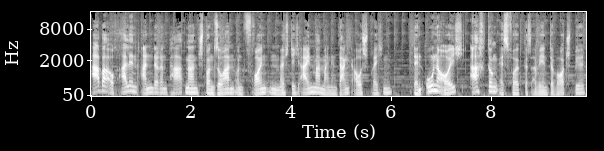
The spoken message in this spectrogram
Aber auch allen anderen Partnern, Sponsoren und Freunden möchte ich einmal meinen Dank aussprechen, denn ohne euch, Achtung, es folgt das erwähnte Wortspiel,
